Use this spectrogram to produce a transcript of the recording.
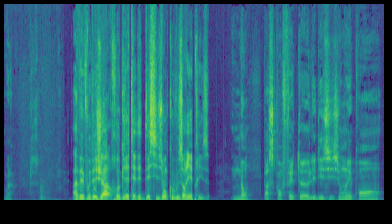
voilà. Avez-vous déjà regretté des décisions que vous auriez prises? Non, parce qu'en fait, euh, les décisions, on les prend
